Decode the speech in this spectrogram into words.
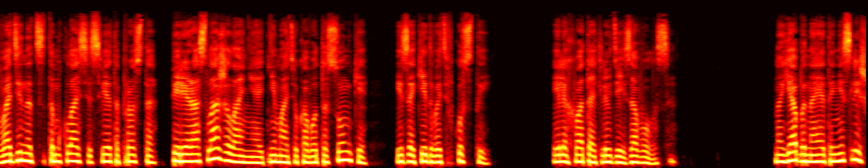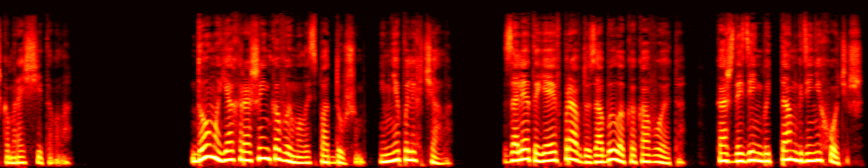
в одиннадцатом классе Света просто переросла желание отнимать у кого-то сумки и закидывать в кусты или хватать людей за волосы. Но я бы на это не слишком рассчитывала. Дома я хорошенько вымылась под душем, и мне полегчало. За лето я и вправду забыла, каково это Каждый день быть там, где не хочешь.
